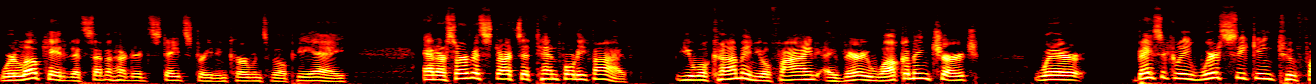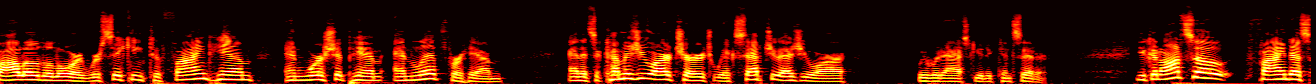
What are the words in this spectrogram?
We're located at 700 State Street in Curwensville, PA, and our service starts at 1045. You will come and you'll find a very welcoming church where basically we're seeking to follow the Lord. We're seeking to find Him and worship Him and live for Him. And it's a come as you are church. We accept you as you are we would ask you to consider. You can also find us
